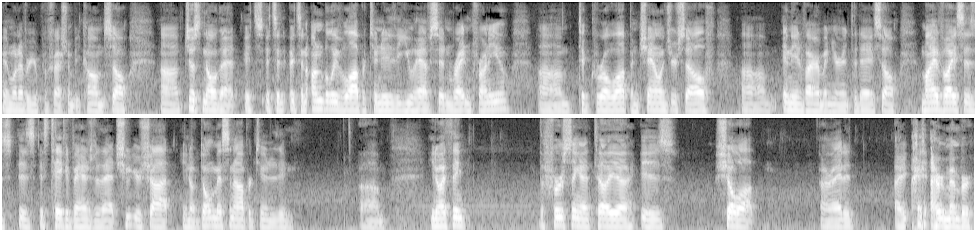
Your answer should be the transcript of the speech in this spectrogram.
and whatever your profession becomes. So. Uh, just know that it's it's an it's an unbelievable opportunity that you have sitting right in front of you, um, to grow up and challenge yourself um, in the environment you're in today. So my advice is, is, is take advantage of that. Shoot your shot. You know, don't miss an opportunity. Um, you know, I think the first thing I tell you is show up. All right. It, I, I, I remember,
